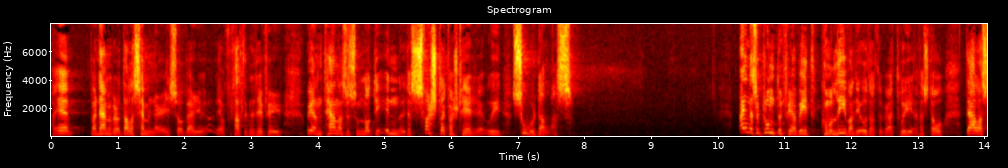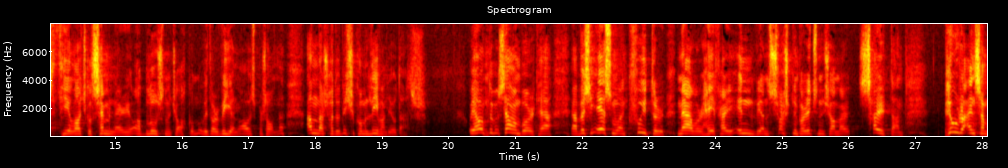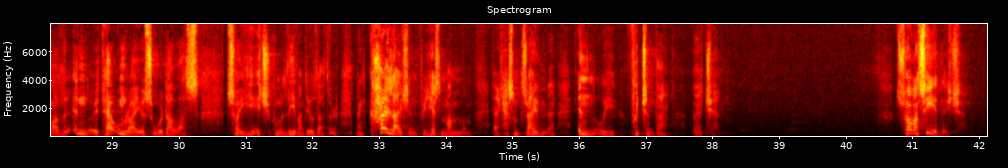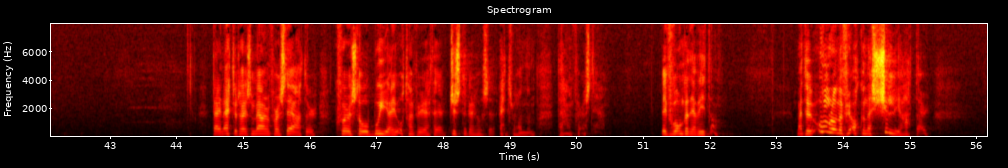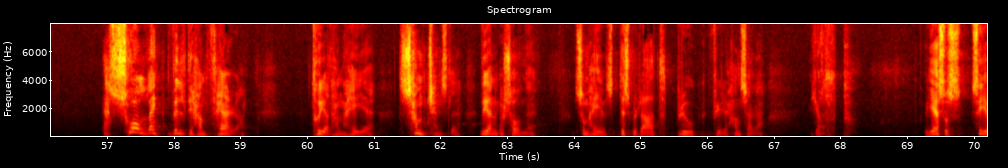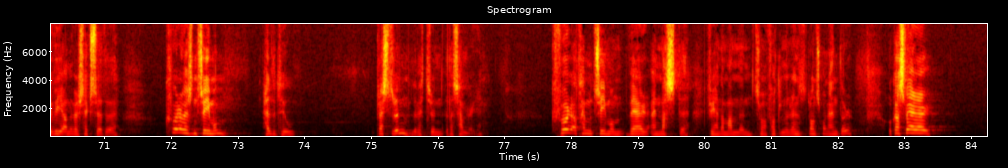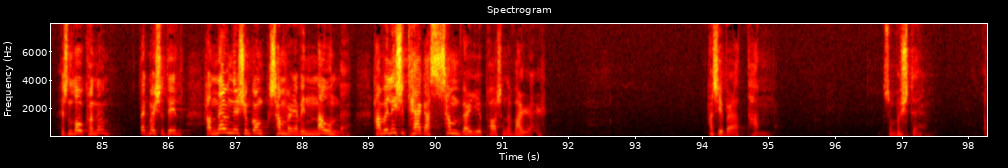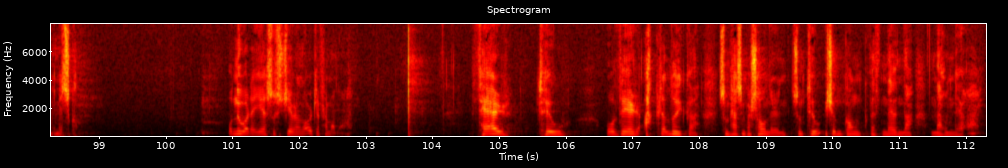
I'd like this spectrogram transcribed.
Da jeg var nærmere av Dallas Seminary, så var jeg, jeg fortalte det til for og jeg er en tænase som nådde inn i det svarsta kvarteret i Sur Dallas, En eneste grunden for jeg vet kom livande ut at det var tog at det stod Dallas Theological Seminary av blusen og tjokken og vi var vi en av oss personer annars hadde vi ikke kommet livande ut at det Og jeg har ikke samboert til at hvis jeg er som en kvitter med vår hei ferdig inn ved en svarsning på ryggen som er sartan, pura ensamalder inn i det området i Sur Dallas, så er jeg ikke kommet livande ut etter, men karlægen for hese mannen var det som dreiv meg inn i futsjenda økje. Søvann sier det ikke. Det er en ettertøy som mæren for sted etter hver stå og boja i utenfor etter gistningarhuset etter honom det han for. Vi får vanga det vita. Men det er området for åkken er skilje hattar er så lengt vil til han færa tog at han hei samkjensle vi en person som hei desperat bruk for hans hjelp. Hjelp Og Jesus sier vi i vers 6, hver av hessen trimon heldur til presteren, levitteren eller samverjen. Hver av hessen trimon vær en naste for henne mannen som har fått en rånsmann hendur. Og hva sverar hessen lovkunne? Legg meg ikke til, han nevner ikke engang samverjen ved navnet. Han vil ikke tega samverjen på sånne varer. Han sier bare at han som vørste og det miskom. Og nå er det Jesus skriver han ordentlig fremme nå. Fær to og vær akkurat lyka som her som personer som to ikke engang vil nevne navnet av.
